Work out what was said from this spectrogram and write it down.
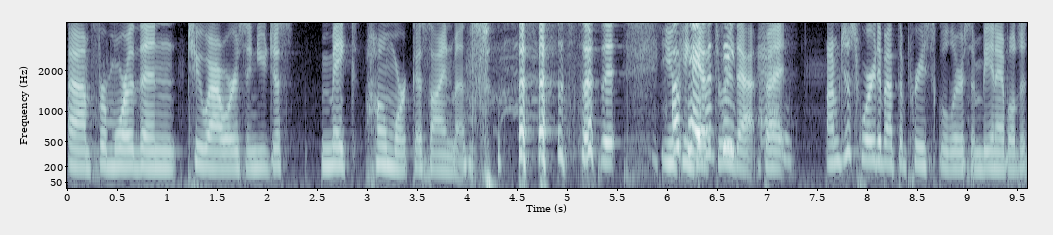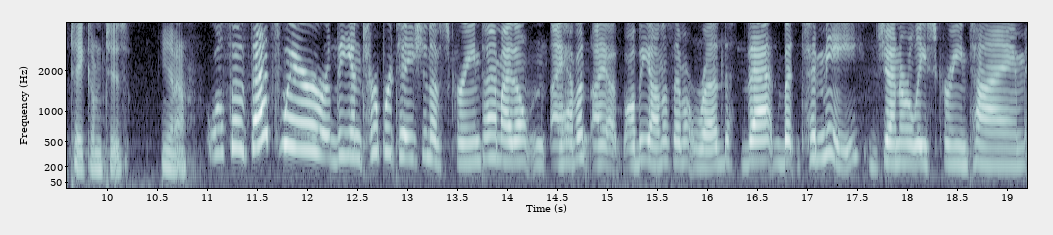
um, for more than two hours, and you just make homework assignments so that you okay, can get through see, that. But I'm just worried about the preschoolers and being able to take them to you know well, so that's where the interpretation of screen time. I don't. I haven't. I, I'll be honest. I haven't read that. But to me, generally, screen time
